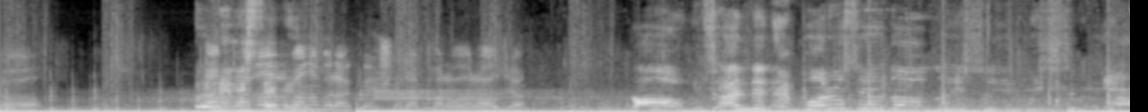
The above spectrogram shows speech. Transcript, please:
Lan Ölmeni paraları istemiyorum. bana bırak. Ben şuradan paraları alacağım. Ya bu sen de ne para sevdalısıymışsın ya.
